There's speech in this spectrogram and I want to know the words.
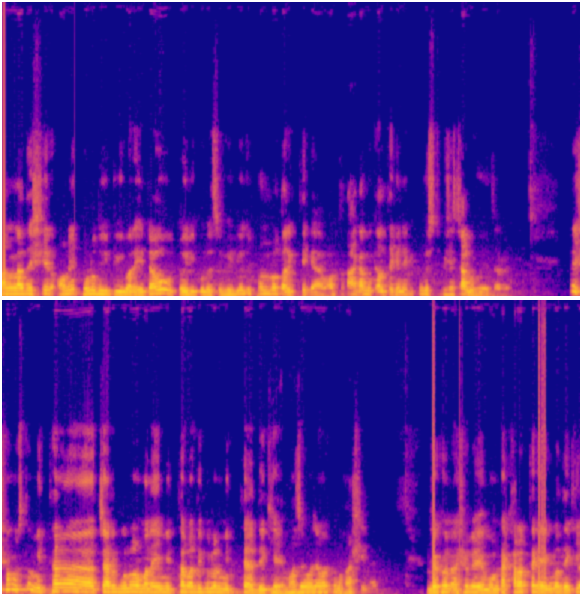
বাংলাদেশের অনেক হলুদ ইউটিউবার এটাও তৈরি করেছে ভিডিও যে পনেরো তারিখ থেকে, অর্থাৎ আগামীকাল থেকে নাকি টুরিস্ট ভিসা চালু হয়ে যাবে। এই সমস্ত মিথ্যাচারগুলো মানে এই মিথ্যাবাদীগুলোর মিথ্যা দেখে মাঝে মাঝে আমার খুব হাসি লাগে। যখন আসলে মনটা খারাপ থাকে, এগুলো দেখলে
